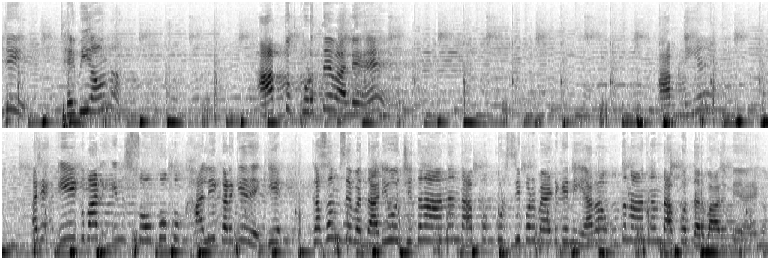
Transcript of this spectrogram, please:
अंकल जी थे भी आओ ना। आप तो कुर्ते वाले हैं। आप नहीं है? अच्छा एक बार इन सोफों को खाली करके देखिए। कसम से बता रही हूँ, जितना आनंद आपको कुर्सी पर बैठ के नहीं आ रहा, उतना आनंद आपको दरबार में आएगा।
